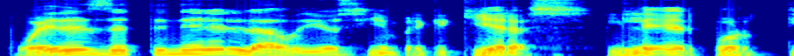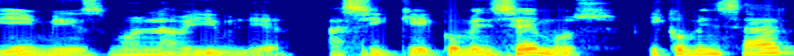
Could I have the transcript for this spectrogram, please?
Puedes detener el audio siempre que quieras y leer por ti mismo en la Biblia. Así que comencemos. Y comenzar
